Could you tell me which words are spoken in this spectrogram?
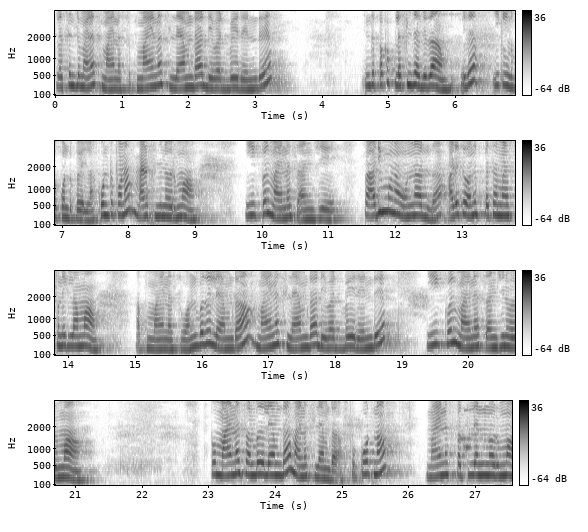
plus into minus minus minus lambda divide by ரெண்டு. இந்த பக்கம் ப்ளஸ் அஞ்சு ஆகுதா? இதை ஈக்குவல் இந்த பக்கம் கொண்டு போயிடலாம். கொண்டு போனால் மைனஸ் அஞ்சுன்னு வருமா? ஈக்குவல் மைனஸ் அஞ்சு. இப்போ அடிமானம் ஒன்றா இருந்தால் அடுக்க வந்து ப்ளஸ் மைனஸ் பண்ணிக்கலாமா? அப்போ மைனஸ் ஒன்பது lambda minus lambda divide by ரெண்டு ஈக்குவல் மைனஸ் அஞ்சுன்னு வருமா? இப்போ மைனஸ் ஒன்பது லேம்டா மைனஸ் லேம்டா இப்போ கூட்டினா மைனஸ் பத்து லேம்னு வருமா?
